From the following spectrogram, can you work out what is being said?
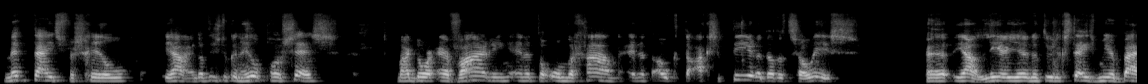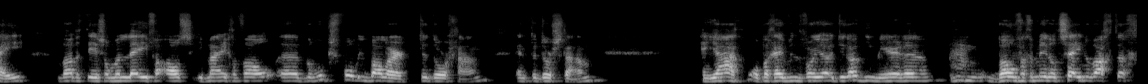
met tijdsverschil. Ja, en dat is natuurlijk een heel proces. Maar door ervaring en het te ondergaan en het ook te accepteren dat het zo is, uh, ja, leer je natuurlijk steeds meer bij wat het is om een leven als in mijn geval uh, beroepsvolleyballer te doorgaan en te doorstaan. En ja, op een gegeven moment word je natuurlijk ook niet meer uh, bovengemiddeld zenuwachtig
